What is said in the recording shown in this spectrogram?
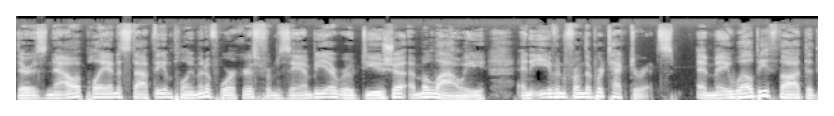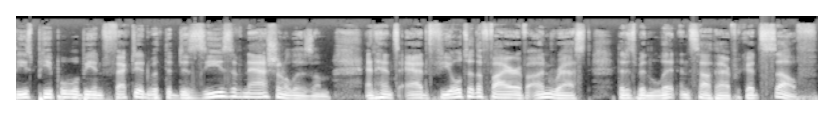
There is now a plan to stop the employment of workers from Zambia, Rhodesia, and Malawi, and even from the protectorates. It may well be thought that these people will be infected with the disease of nationalism and hence add fuel to the fire of unrest that has been lit in South Africa itself.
